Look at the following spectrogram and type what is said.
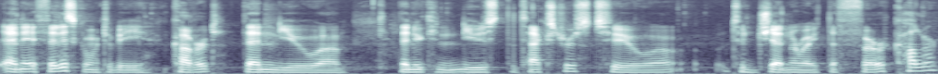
And if it is going to be covered, then you uh, then you can use the textures to uh, to generate the fur color.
